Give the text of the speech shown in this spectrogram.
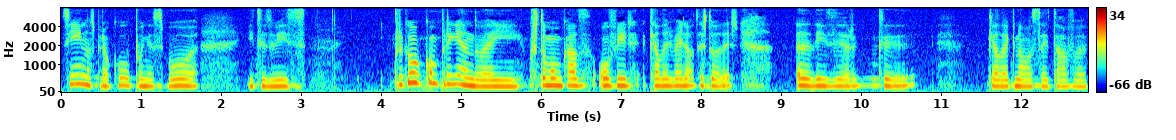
Sim, não se preocupe, ponha-se boa e tudo isso. Porque eu compreendo aí, costumo um bocado ouvir aquelas velhotas todas a dizer que que ela é que não aceitava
